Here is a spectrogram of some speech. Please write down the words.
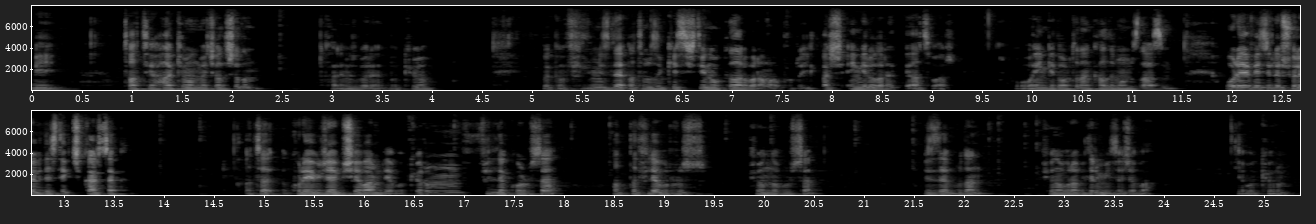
Bir tahtaya hakim olmaya çalışalım. Kalemiz böyle bakıyor. Bakın filmimizde atımızın kesiştiği noktalar var ama burada ilk baş engel olarak bir at var. O engeli ortadan kaldırmamız lazım. Oraya vezirle şöyle bir destek çıkarsak ata koruyabileceği bir şey var mı diye bakıyorum. Fil de korursa hatta file vururuz. Piyonla vurursa biz de buradan piyona vurabilir miyiz acaba diye bakıyorum.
